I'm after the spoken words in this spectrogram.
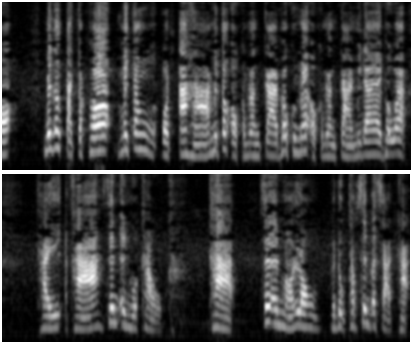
าะ ไม่ต้องตัดกระเพาะไม่ต้องอดอาหารไม่ต้องออกกำลังกาย เพราะคุณแม่ออกกำลังกายไม่ได้ เพราะว่าไขขาเส้นเอ็นหัวเข่าขาด เส้นเอ็นหมอนลงกระดูกทับเส้นประสาทขาด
